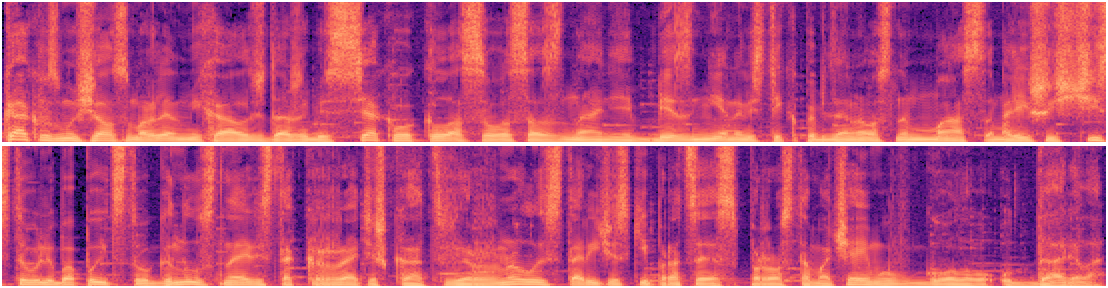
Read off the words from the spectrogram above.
Как возмущался Марлен Михайлович даже без всякого классового сознания, без ненависти к победоносным массам, а лишь из чистого любопытства гнусная аристократишка отвернул исторический процесс, просто моча ему в голову ударила.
